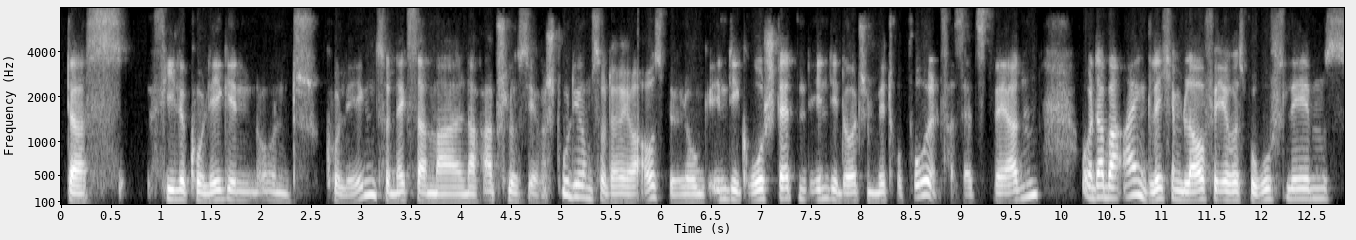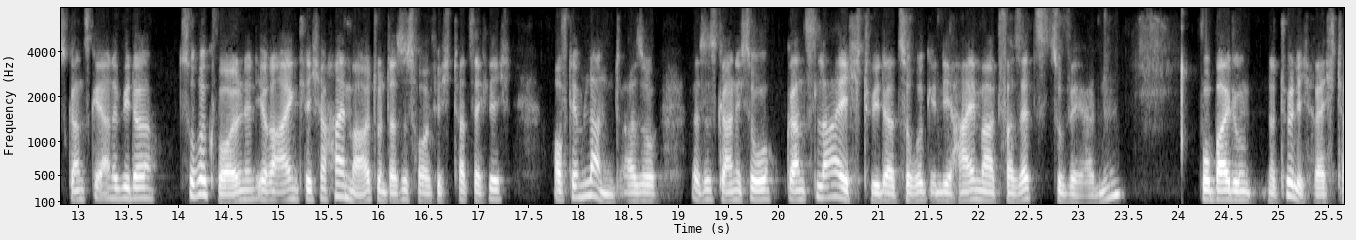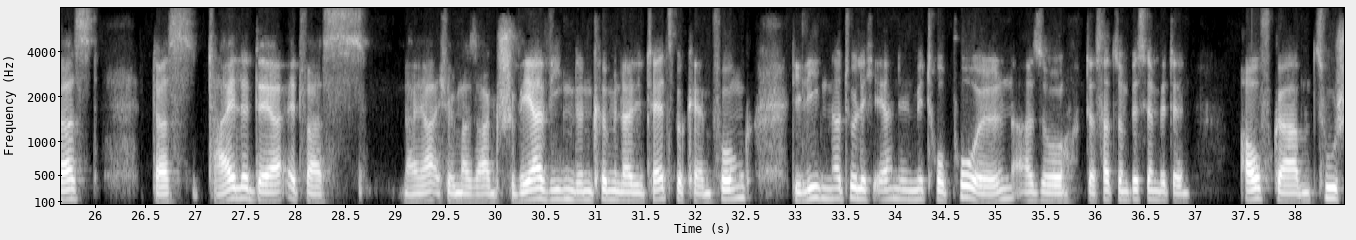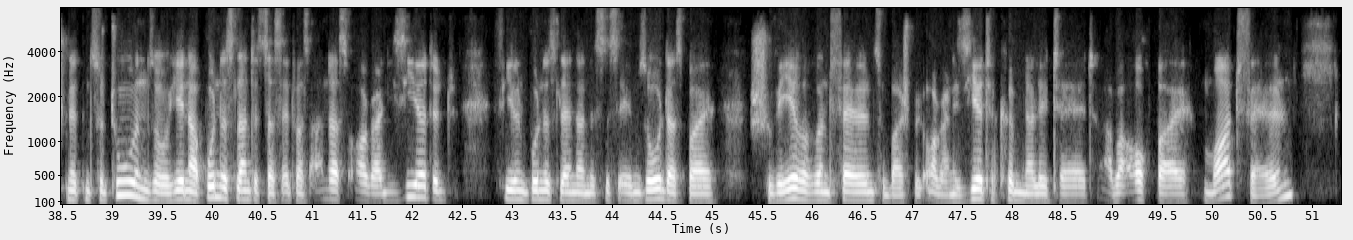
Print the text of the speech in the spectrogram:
dass viele Kolleginnen und Kollegen zunächst einmal nach Abschluss ihres Studiums oder ihrer Ausbildung in die Großstädten, in die deutschen Metropolen versetzt werden und aber eigentlich im Laufe ihres Berufslebens ganz gerne wieder zurück wollen in ihre eigentliche Heimat. Und das ist häufig tatsächlich auf dem Land. Also es ist gar nicht so ganz leicht, wieder zurück in die Heimat versetzt zu werden. Wobei du natürlich recht hast, dass Teile der etwas naja, ich will mal sagen, schwerwiegenden Kriminalitätsbekämpfung, die liegen natürlich eher in den Metropolen. Also das hat so ein bisschen mit den Aufgabenzuschnitten zu tun. So je nach Bundesland ist das etwas anders organisiert. In vielen Bundesländern ist es eben so, dass bei schwereren Fällen, zum Beispiel organisierte Kriminalität, aber auch bei Mordfällen,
